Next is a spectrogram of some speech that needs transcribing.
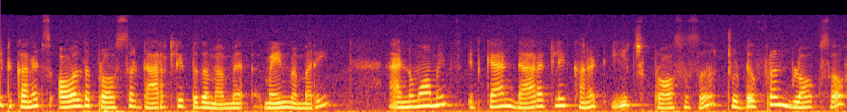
it connects all the processor directly to the mem main memory and means it can directly connect each processor to different blocks of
